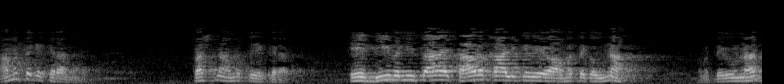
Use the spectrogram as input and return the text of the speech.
අමතක කරන්න. ප්‍රශ්න අමතක කරන්න. ඒ දීම නිසා తాවකාලික වේවා අමතක වුණා. අමතක වුණත්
